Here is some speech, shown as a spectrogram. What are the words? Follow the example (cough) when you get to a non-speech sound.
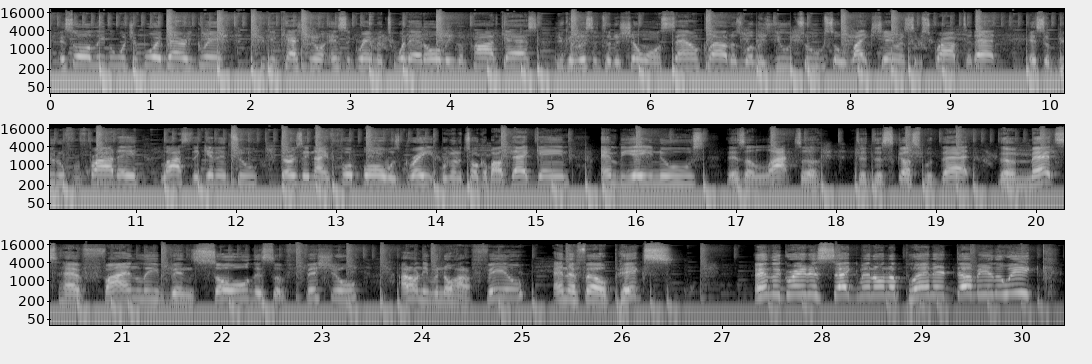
it's all leaving with your boy Barry Grant. You can catch me on Instagram and Twitter at All Even Podcast. You can listen to the show on SoundCloud as well as YouTube. So like, share, and subscribe to that. It's a beautiful Friday. Lots to get into. Thursday night football was great. We're gonna talk about that game. NBA news. There's a lot to to discuss with that. The Mets have finally been sold. It's official. I don't even know how to feel. NFL picks. And the greatest segment on the planet, Dummy of the Week.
